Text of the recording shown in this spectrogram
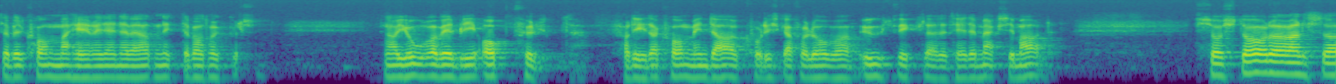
som vil komme her i denne verden etter fortrykkelsen. Når jorda vil bli oppfylt fordi det kommer en dag hvor de skal få lov å utvikle det til det maksimale. Så står det altså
